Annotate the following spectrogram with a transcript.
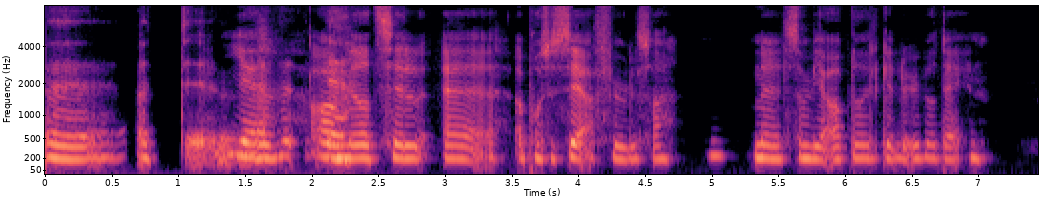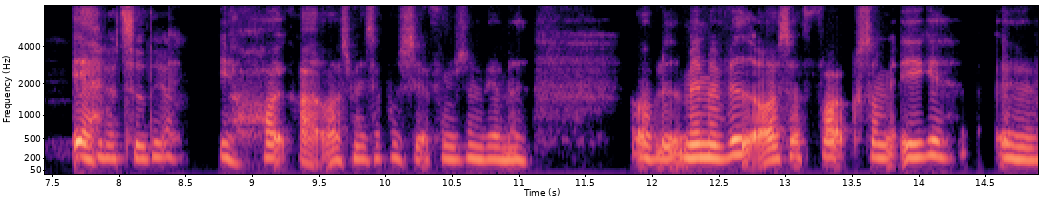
Øh, og det, ja, med, og ja. med til øh, at processere følelser, som vi har oplevet i løbet af dagen. Ja, eller tidligere. i høj grad også med til at processere følelser, som vi har med oplevet. Men man ved også, at folk, som ikke øh,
